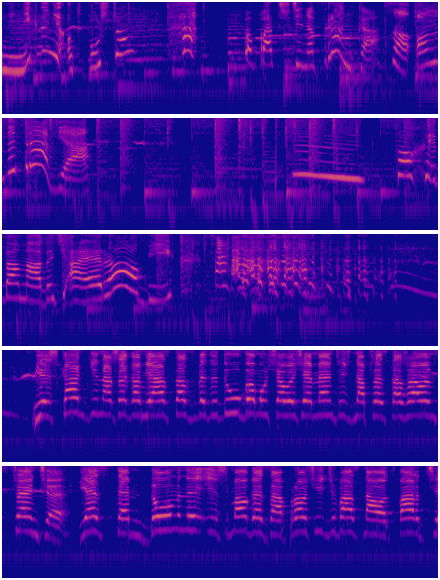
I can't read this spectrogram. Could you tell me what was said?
Oni nigdy nie odpuszczą? Ha! Popatrzcie na Franka. Co on wyprawia? Hmm, to chyba ma być aerobik. Mieszkanki naszego miasta zbyt długo musiały się męczyć na przestarzałym sprzęcie. Jestem dumny, iż mogę zaprosić was na otwarcie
